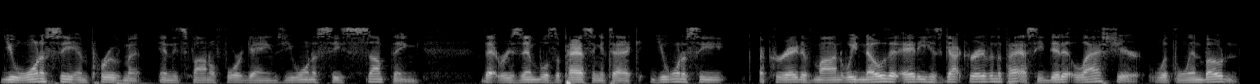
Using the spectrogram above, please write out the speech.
You want to see improvement in these final four games. You want to see something that resembles a passing attack. You want to see a creative mind. We know that Eddie has got creative in the past. He did it last year with Lynn Bowden.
